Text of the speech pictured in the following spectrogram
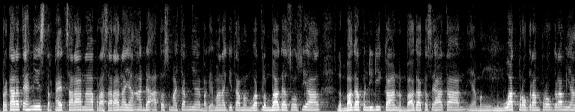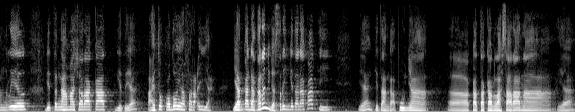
perkara teknis terkait sarana, prasarana yang ada atau semacamnya, bagaimana kita membuat lembaga sosial, lembaga pendidikan, lembaga kesehatan, ya membuat program-program yang real di tengah masyarakat gitu ya. Ah itu kodoya far'iyah yang kadang-kadang juga sering kita dapati. Ya, kita nggak punya uh, katakanlah sarana ya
